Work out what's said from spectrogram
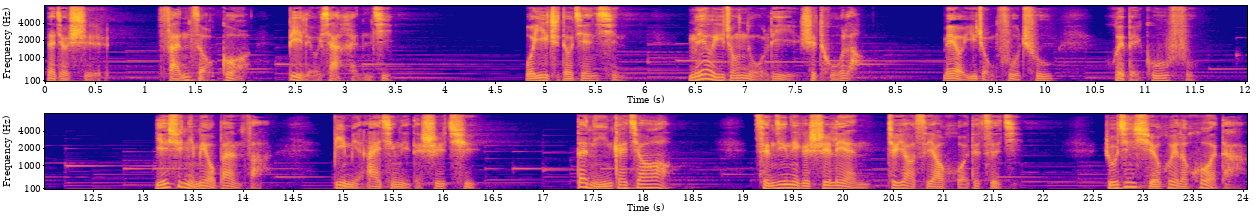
那就是“凡走过，必留下痕迹”。我一直都坚信。没有一种努力是徒劳，没有一种付出会被辜负。也许你没有办法避免爱情里的失去，但你应该骄傲，曾经那个失恋就要死要活的自己，如今学会了豁达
